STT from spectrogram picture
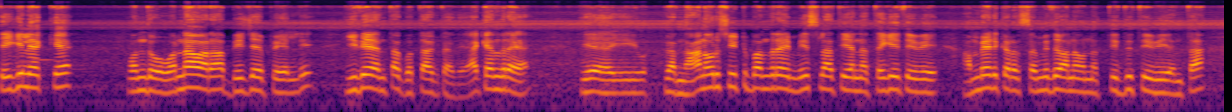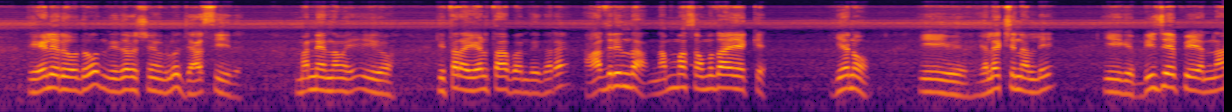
ತೆಗಿಲಿಕ್ಕೆ ಒಂದು ಒನ್ ಅವರ ಬಿ ಜೆ ಪಿಯಲ್ಲಿ ಇದೆ ಅಂತ ಗೊತ್ತಾಗ್ತಾ ಇದೆ. ಯಾಕೆಂದರೆ ಈಗ ನಾನ್ನೂರು ಸೀಟ್ ಬಂದರೆ ಮೀಸಲಾತಿಯನ್ನು ತೆಗಿತೀವಿ, ಅಂಬೇಡ್ಕರ್ ಸಂವಿಧಾನವನ್ನು ತಿದ್ದುತ್ತೀವಿ ಅಂತ ಹೇಳಿರೋದು ನಿದರ್ಶನಗಳು ಜಾಸ್ತಿ ಇದೆ. ಮೊನ್ನೆ ನಮ್ಮ ಈ ಈ ಥರ ಹೇಳ್ತಾ ಬಂದಿದ್ದಾರೆ. ಆದ್ದರಿಂದ ನಮ್ಮ ಸಮುದಾಯಕ್ಕೆ ಏನು ಈ ಎಲೆಕ್ಷನಲ್ಲಿ ಈ ಬಿ ಜೆ ಪಿಯನ್ನು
